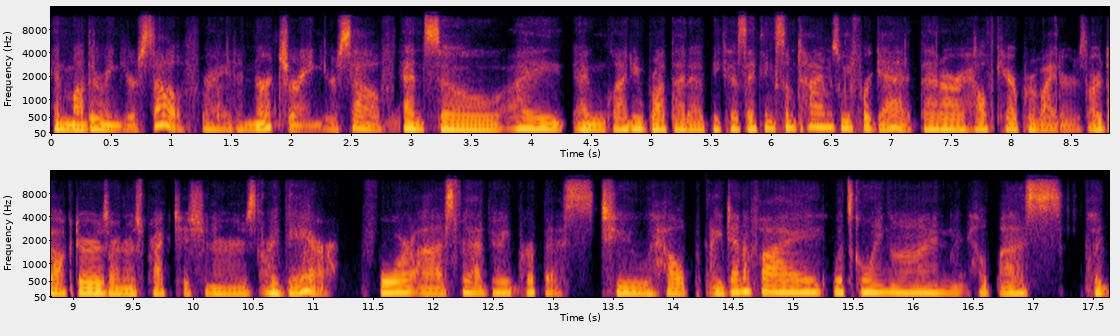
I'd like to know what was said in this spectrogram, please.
and mothering yourself, right? And nurturing yourself. Mm-hmm. And so I, I'm glad you brought that up because I think sometimes we forget that our healthcare providers, our doctors, our nurse practitioners are there for us for that very purpose to help identify what's going on, help us put,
